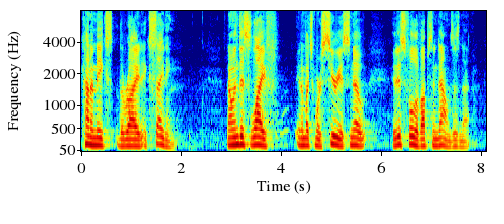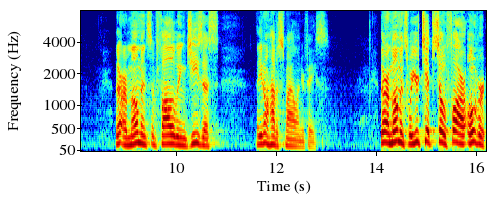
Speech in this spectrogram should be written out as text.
kind of makes the ride exciting. Now, in this life, in a much more serious note, it is full of ups and downs, isn't it? There are moments of following Jesus that you don't have a smile on your face. There are moments where you're tipped so far over,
